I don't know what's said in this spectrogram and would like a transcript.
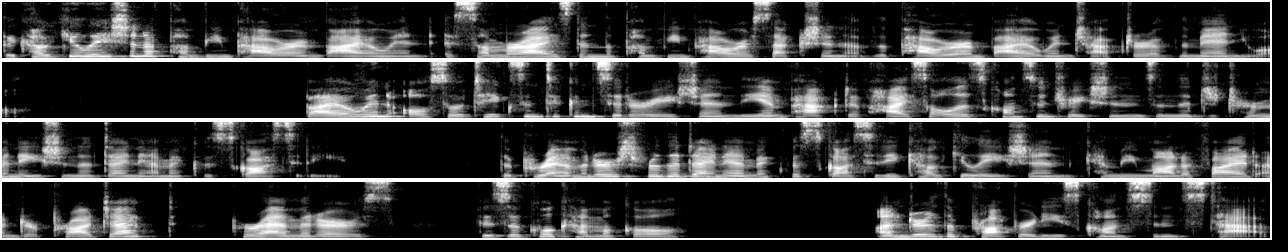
The calculation of pumping power in BioWin is summarized in the pumping power section of the Power in BioWin chapter of the manual. BioWin also takes into consideration the impact of high solids concentrations in the determination of dynamic viscosity. The parameters for the dynamic viscosity calculation can be modified under Project, Parameters, Physical Chemical, under the Properties Constants tab.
